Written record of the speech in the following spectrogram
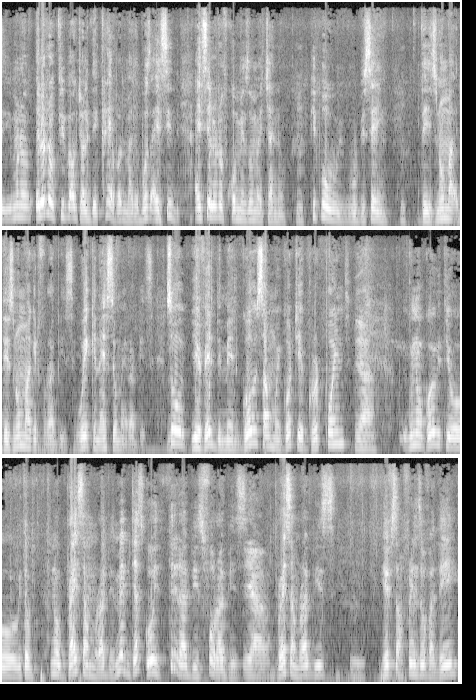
you know a lot of people actually they cry about market because i see i see a lot of comments on my channel. Hmm. people will, be saying there's no there's no market for rabbits where can i sell my rabbits so you have had the men. Go somewhere go to a growth point. Yeah. You know go with your with a you know buy some rabbits maybe just go with three rabbits four rabbits yeah. Buy some rabbits Mm. You have some friends over there.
